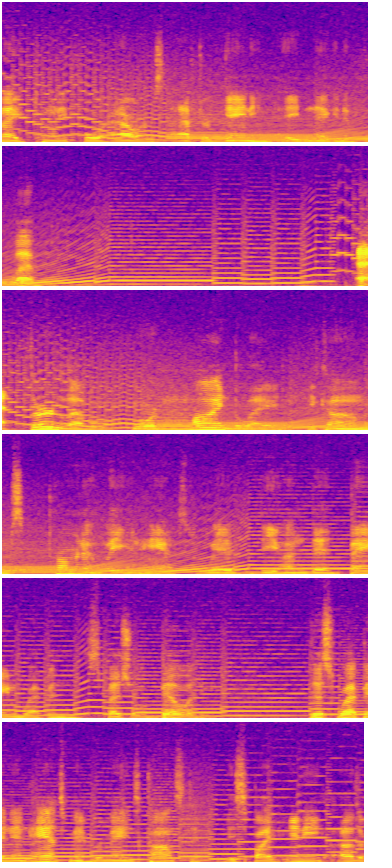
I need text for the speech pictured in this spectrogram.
make 24 hours after gaining a negative level. At third level, your mind blade becomes permanently enhanced with the Undead Bane weapon special ability. This weapon enhancement remains constant despite any other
